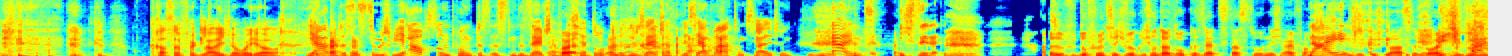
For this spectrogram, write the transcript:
Krasser Vergleich, aber ja. Ja, aber das ist zum Beispiel auch so ein Punkt. Das ist ein gesellschaftlicher Druck, eine gesellschaftliche Erwartungshaltung. Nein, ich sehe Also, du fühlst dich wirklich unter Druck gesetzt, dass du nicht einfach Nein. durch die Straße läufst? Nein.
